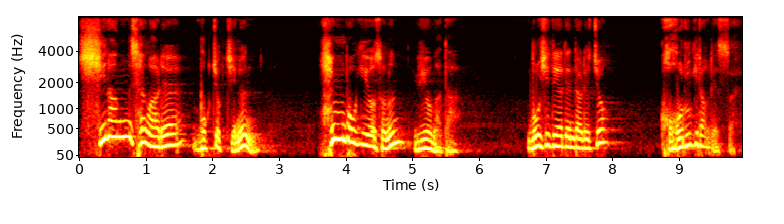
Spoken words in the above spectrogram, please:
신앙생활의 목적지는 행복이어서는 위험하다. 무엇이 돼야 된다 그랬죠? 거룩이라 그랬어요.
